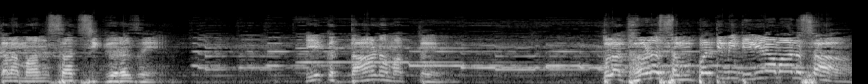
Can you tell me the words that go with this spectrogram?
त्याला माणसाची गरज आहे. एक दान मागतोय. तुला धन संपत्ती मी दिली ना माणसा.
